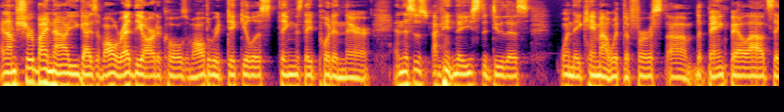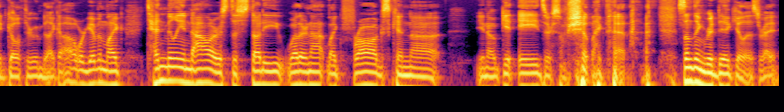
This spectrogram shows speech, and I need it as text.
And i'm sure by now you guys have all read the articles of all the ridiculous things they put in there. And this is i mean they used to do this when they came out with the first um, the bank bailouts they'd go through and be like oh we're giving like 10 million dollars to study whether or not like frogs can uh, you know get aids or some shit like that. Something ridiculous right?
